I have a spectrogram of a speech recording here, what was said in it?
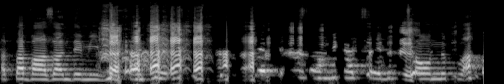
Hatta bazen demeyeyim birkaç senedir çoğunlukla.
